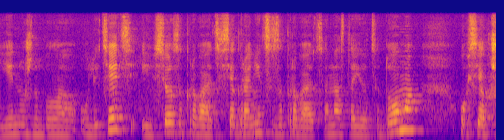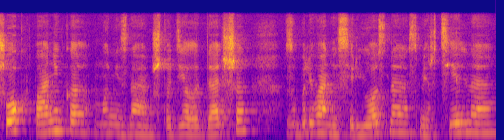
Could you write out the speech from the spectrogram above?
Ей нужно было улететь, и все закрывается, все границы закрываются. Она остается дома, у всех шок, паника, мы не знаем, что делать дальше. Заболевание серьезное, смертельное.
